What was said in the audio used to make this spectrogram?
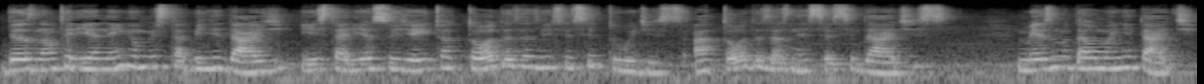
Deus não teria nenhuma estabilidade e estaria sujeito a todas as vicissitudes, a todas as necessidades, mesmo da humanidade.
